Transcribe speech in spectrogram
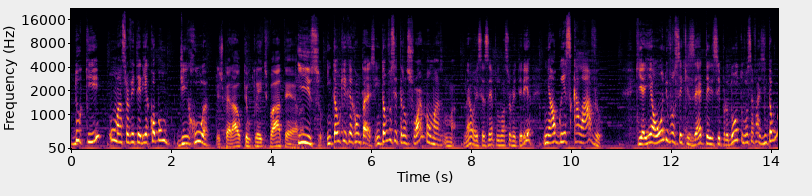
do que uma sorveteria comum de rua. Esperar o que o cliente vá até ela. Isso. Então o que, que acontece? Então você transforma uma, uma né, esse exemplo de uma sorveteria em algo escalável. Que aí, aonde você quiser ter esse produto, você faz. Então,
